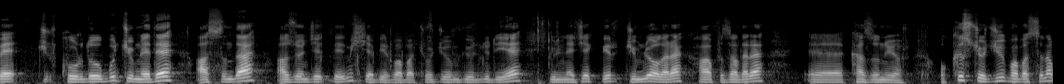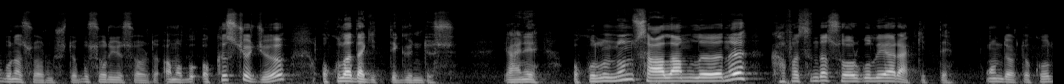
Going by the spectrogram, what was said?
Ve kurduğu bu cümlede aslında az önce demiş ya bir baba çocuğum güldü diye gülünecek bir cümle olarak hafızalara e, kazanıyor. O kız çocuğu babasına buna sormuştu. Bu soruyu sordu. Ama bu o kız çocuğu okula da gitti gündüz. Yani okulunun sağlamlığını kafasında sorgulayarak gitti. 14 okul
